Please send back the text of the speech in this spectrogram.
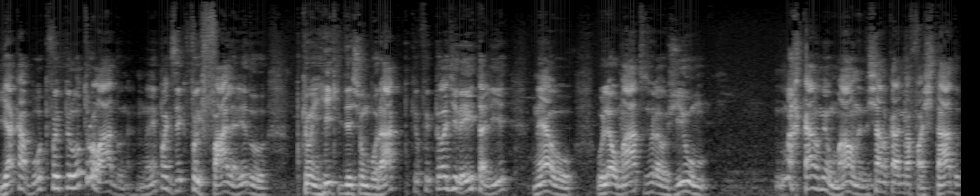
E acabou que foi pelo outro lado, né? Nem pode dizer que foi falha ali do. Porque o Henrique deixou um buraco, porque fui pela direita ali, né? O Léo Matos o Léo Gil marcaram meio mal, né? Deixaram o cara meio afastado.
